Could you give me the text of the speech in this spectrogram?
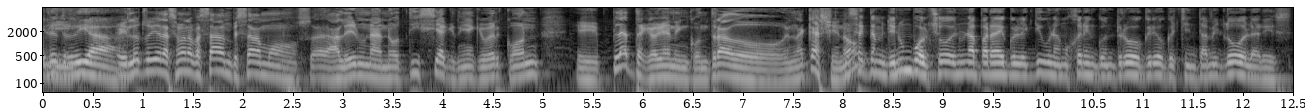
El otro día. El otro día, la semana pasada, empezábamos a leer una noticia que tenía que ver con eh, plata que habían encontrado en la calle, ¿no? Exactamente, en un bolso, en una parada de colectivo, una mujer encontró, creo que 80 mil dólares.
